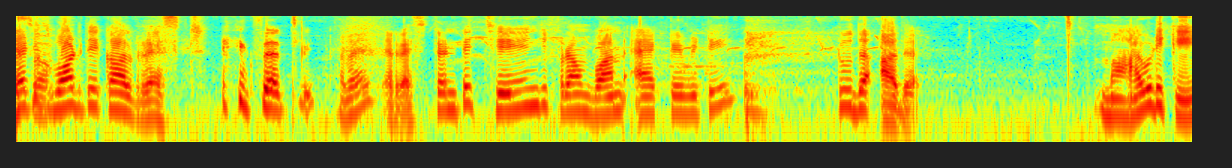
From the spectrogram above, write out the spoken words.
that is what they call rest exactly right rest అంటే change from one activity to the other. మా ఆవిడికి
